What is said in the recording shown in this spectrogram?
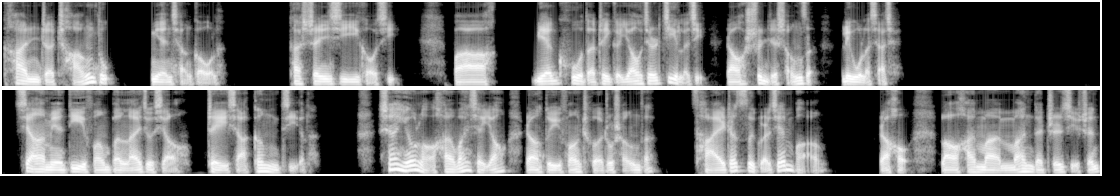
看着长度。勉强够了，他深吸一口气，把棉裤的这个腰筋系了系，然后顺着绳子溜了下去。下面地方本来就小，这下更挤了。山友老汉弯下腰，让对方扯住绳子，踩着自个儿肩膀，然后老汉慢慢的直起身，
